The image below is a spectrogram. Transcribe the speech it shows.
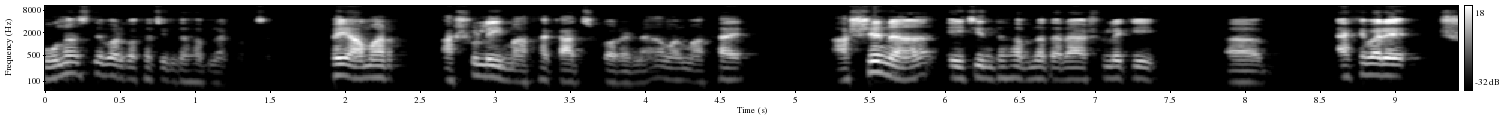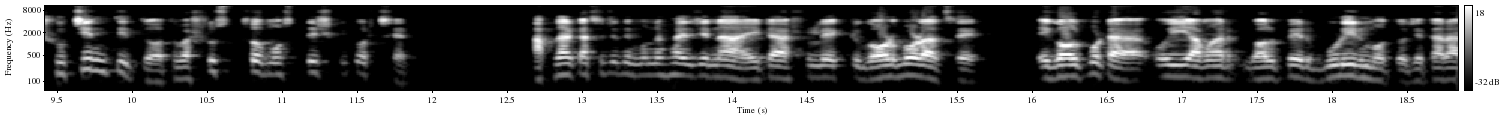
বোনাস দেওয়ার কথা চিন্তা ভাবনা করছে। ভাই, আমার আসলেই মাথা কাজ করে না, আমার মাথায় আসে না, এই চিন্তা ভাবনা তারা আসলে কি একেবারে সুচিন্তিত অথবা সুস্থ মস্তিষ্কে করছেন। আপনার কাছে যদি মনে হয় যে, না, এটা আসলে একটু গড়বড় আছে, এই গল্পটা ওই আমার গল্পের বুড়ির মতো যে তারা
